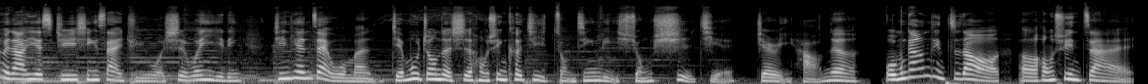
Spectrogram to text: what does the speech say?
回到 ESG 新赛局，我是温怡玲。今天在我们节目中的是鸿讯科技总经理熊世杰 Jerry。好，那我们刚刚听知道，呃，鸿讯在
